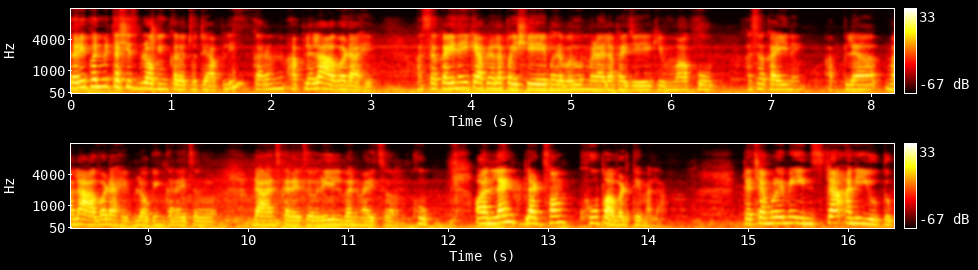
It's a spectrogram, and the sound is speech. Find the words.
तरी पण मी तशीच ब्लॉगिंग करत होते आपली कारण आपल्याला आवड आहे. असं काही नाही की आपल्याला पैसे भरभरून मिळायला पाहिजे किंवा खूप असं काही नाही. आपल्या मला आवड आहे ब्लॉगिंग करायचं डान्स करायचं रील बनवायचं खूप. ऑनलाईन प्लॅटफॉर्म खूप आवडते मला. त्याच्यामुळे मी इन्स्टा आणि यूट्यूब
